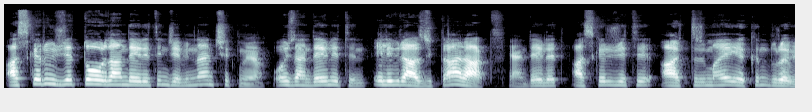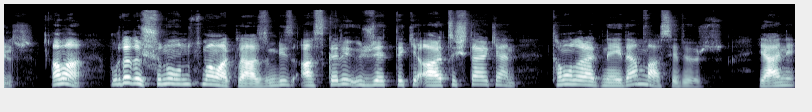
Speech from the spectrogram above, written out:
asgari ücret doğrudan devletin cebinden çıkmıyor. O yüzden devletin eli birazcık daha rahat. Yani devlet asgari ücreti arttırmaya yakın durabilir. Ama burada da şunu unutmamak lazım. Biz asgari ücretteki artış derken tam olarak neyden bahsediyoruz? Yani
